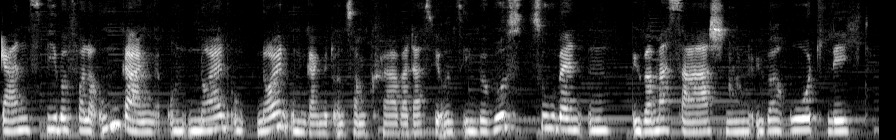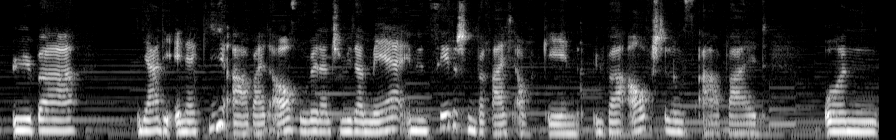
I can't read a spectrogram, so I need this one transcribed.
ganz liebevoller Umgang und neuen, neuen Umgang mit unserem Körper, dass wir uns ihm bewusst zuwenden über Massagen, über Rotlicht, über ja, die Energiearbeit auch, wo wir dann schon wieder mehr in den seelischen Bereich auch gehen, über Aufstellungsarbeit und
